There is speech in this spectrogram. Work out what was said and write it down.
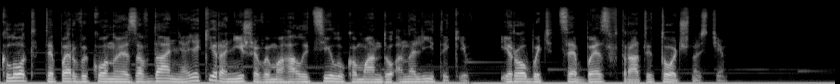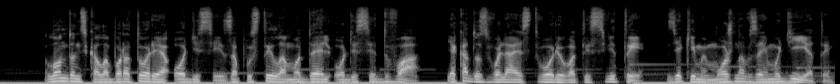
Клод тепер виконує завдання, які раніше вимагали цілу команду аналітиків, і робить це без втрати точності. Лондонська лабораторія Odyssey запустила модель Odyssey 2, яка дозволяє створювати світи, з якими можна взаємодіяти,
